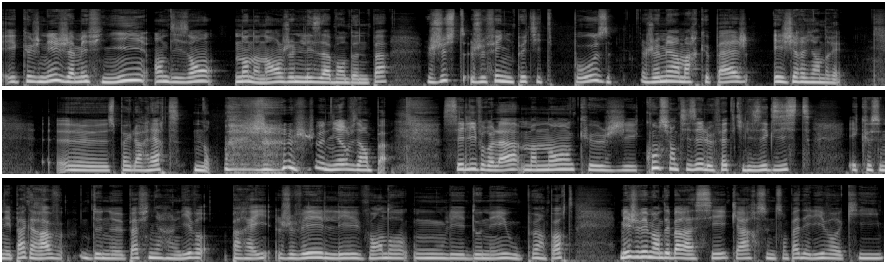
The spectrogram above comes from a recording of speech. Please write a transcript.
et que je n'ai jamais fini en disant non, non, non, je ne les abandonne pas, juste je fais une petite pause, je mets un marque-page et j'y reviendrai. Euh, spoiler alert, non, je, n'y reviens pas. Ces livres-là, maintenant que j'ai conscientisé le fait qu'ils existent et que ce n'est pas grave de ne pas finir un livre, pareil, je vais les vendre ou les donner ou peu importe, mais je vais m'en débarrasser car ce ne sont pas des livres qui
